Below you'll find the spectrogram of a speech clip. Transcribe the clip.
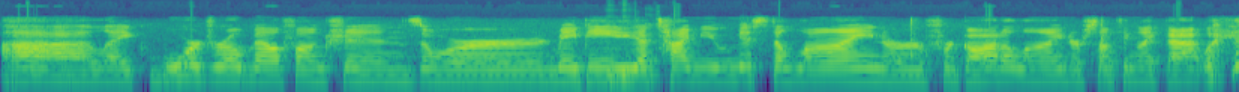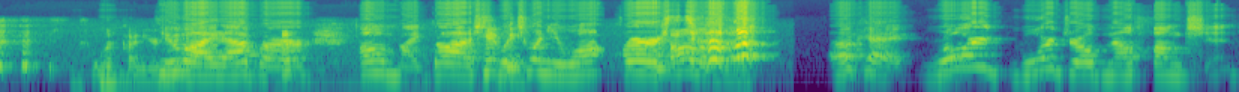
uh, like wardrobe malfunctions or maybe a time you missed a line or forgot a line or something like that. Look on your Do face. I ever? Oh my gosh. Hit Which me. one you want first? All of them. okay. Ward- wardrobe malfunction.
